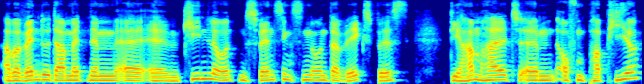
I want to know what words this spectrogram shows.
Aber wenn du da mit einem äh, äh, Kienle und einem Svensingsen unterwegs bist, die haben halt ähm, auf dem Papier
